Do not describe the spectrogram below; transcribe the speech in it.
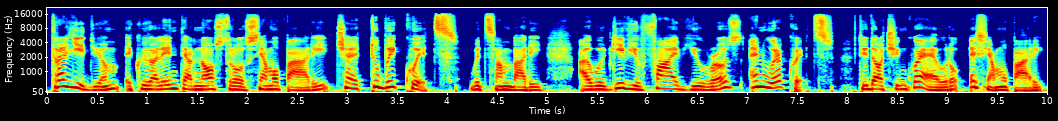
Tra gli idiom, equivalente al nostro siamo pari, c'è to be quits with somebody. I will give you 5 euros and we're quits. Ti do 5 euro e siamo pari.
